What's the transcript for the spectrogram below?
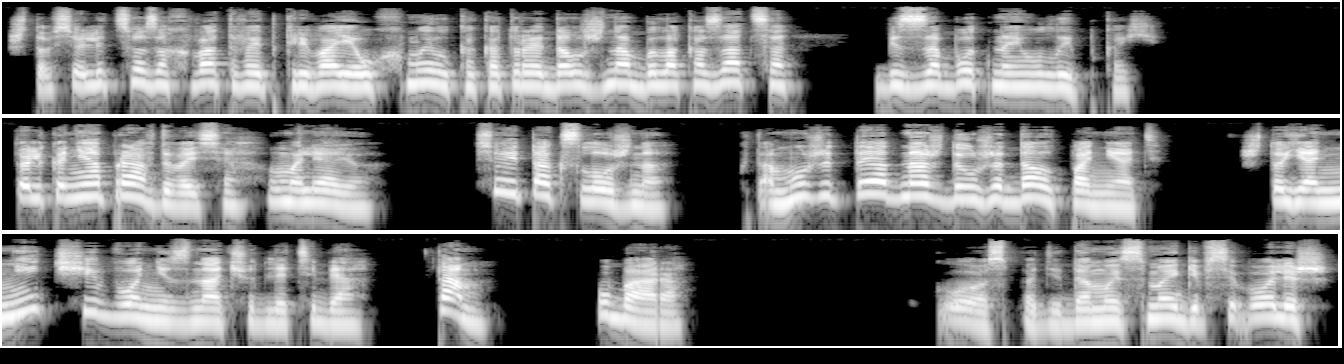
что все лицо захватывает кривая ухмылка, которая должна была казаться беззаботной улыбкой. Только не оправдывайся, умоляю. Все и так сложно. К тому же ты однажды уже дал понять, что я ничего не значу для тебя. Там, у бара. Господи, да мы с Мэгги всего лишь...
